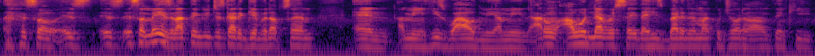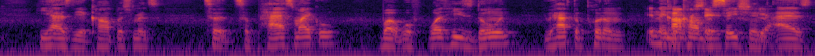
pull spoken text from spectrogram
so it's it's it's amazing. I think you just got to give it up to him. And I mean, he's wowed me. I mean, I don't. I would never say that he's better than Michael Jordan. I don't think he he has the accomplishments to to pass Michael. But with what he's doing, you have to put him In the the conversation, conversation yeah. as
